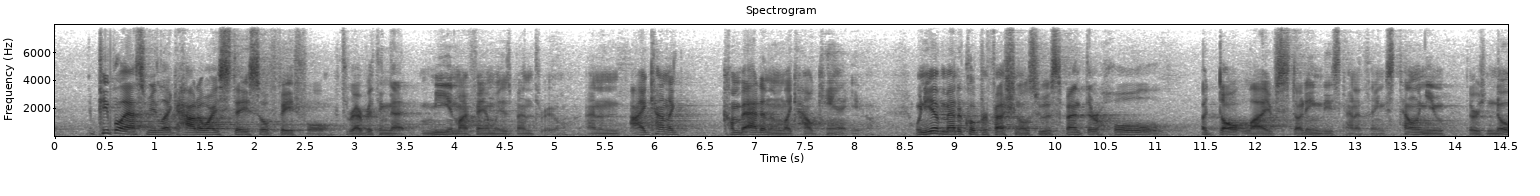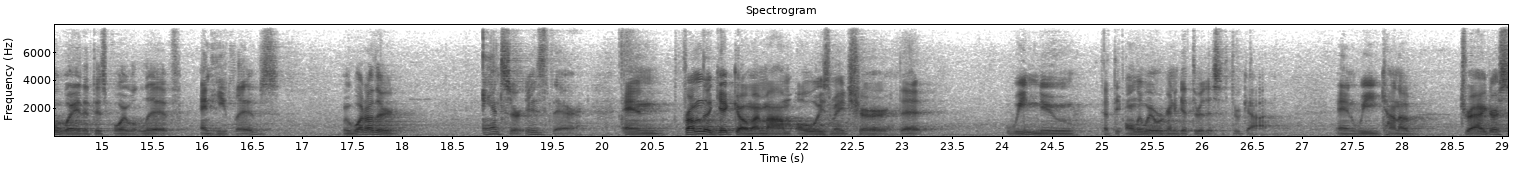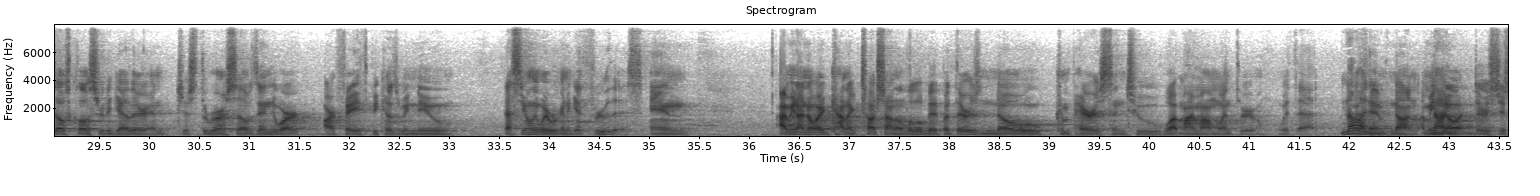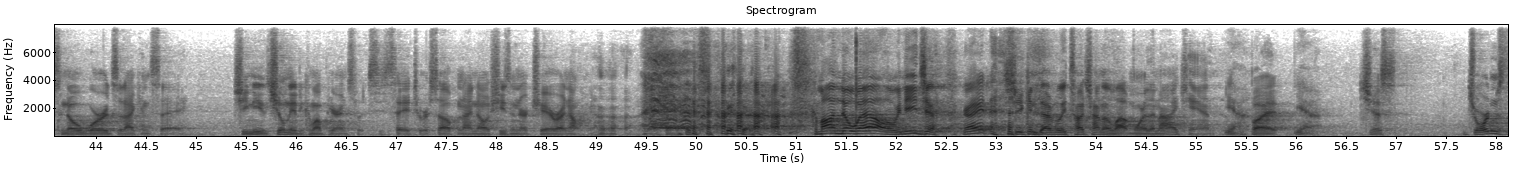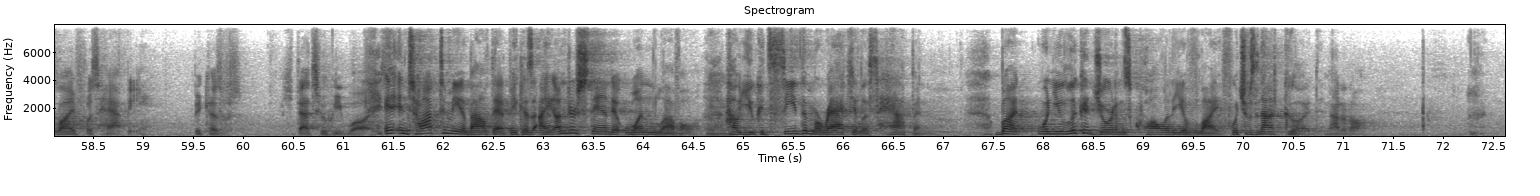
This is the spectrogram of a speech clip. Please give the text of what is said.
people ask me, like, how do I stay so faithful through everything that me and my family has been through? And I kind of combat them, like, how can't you? When you have medical professionals who have spent their whole adult life studying these kind of things, telling you there's no way that this boy will live, and he lives? I mean, what other answer is there? And from the get go, my mom always made sure that we knew that the only way we are going to get through this is through God. And we kind of dragged ourselves closer together and just threw ourselves into our, our faith because we knew that's the only way we're going to get through this. And I mean, I know I kind of touched on it a little bit, but there's no comparison to what my mom went through with that. None. With None. I mean, None. No, there's just no words that I can say. She needs, she'll need to come up here and say it to herself, and I know she's in her chair right now. come on, Noel, we need you, right? she can definitely touch on it a lot more than I can. Yeah. But yeah, just Jordan's life was happy because that's who he was. And, and, talk to me about that because I understand at one level mm-hmm. how you could see the miraculous happen. But when you look at Jordan's quality of life, which was not good, not at all,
